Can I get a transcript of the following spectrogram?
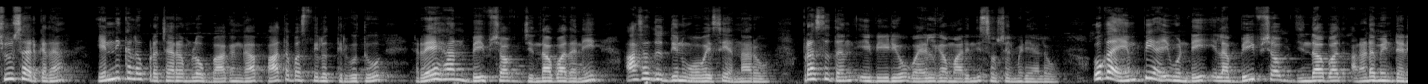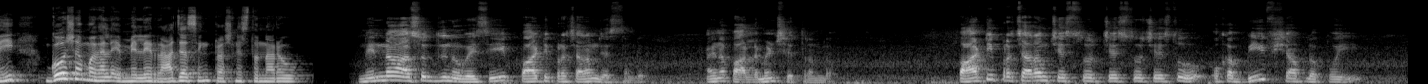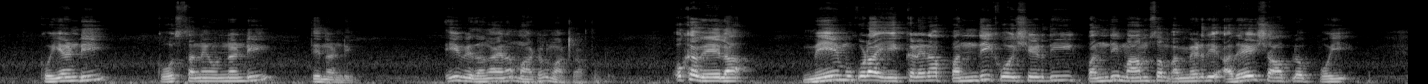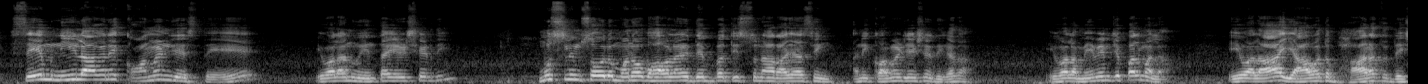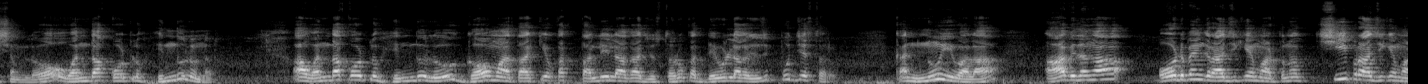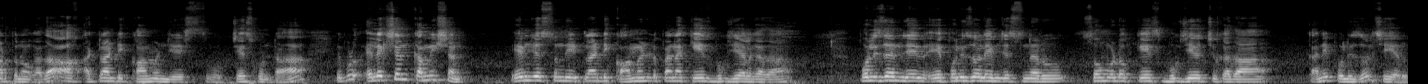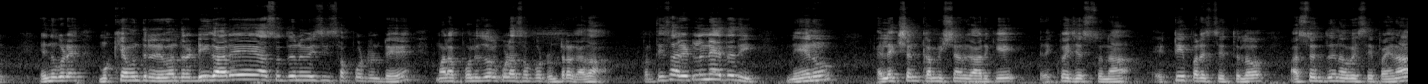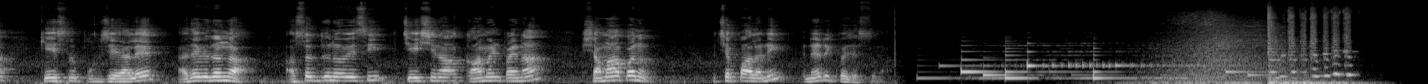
చూశారు కదా ఎన్నికల ప్రచారంలో భాగంగా పాత బస్తీలో తిరుగుతూ రేహాన్ బీఫ్ షాప్ జిందాబాద్ అని అసదుద్దీన్ ఓవైసీ అన్నారు. ప్రస్తుతం ఈ వీడియో వైరల్గా మారింది సోషల్ మీడియాలో. ఒక ఎంపీ అయి ఉండి ఇలా బీఫ్ షాప్ జిందాబాద్ అనడమేంటని గోషామహల్ ఎమ్మెల్యే రాజా సింగ్ ప్రశ్నిస్తున్నారు. నిన్న అసదుద్దీన్ ఓవైసీ పార్టీ ప్రచారం చేస్తుండు ఆయన పార్లమెంట్ క్షేత్రంలో. పార్టీ ప్రచారం చేస్తూ చేస్తూ చేస్తూ ఒక బీఫ్ షాప్లో పోయి కొయ్యండి కోస్తూనే ఉండండి తినండి. ఈ విధంగా ఆయన మాటలు మాట్లాడుతుంటారు ఒకవేళ మేము కూడా ఎక్కడైనా పంది కోసేది పంది మాంసం అమ్మేది అదే షాప్లో పోయి సేమ్ నీలాగానే కామెంట్ చేస్తే ఇవాళ నువ్వు ఎంత ఏడ్చేది ముస్లిం సోలు మనోభావాలని దెబ్బతీస్తున్న రాజా సింగ్ అని కామెంట్ చేసేది కదా. ఇవాళ మేమేం చెప్పాలి మళ్ళా? ఇవాళ యావత్ భారతదేశంలో వంద కోట్లు హిందువులు ఉన్నారు. ఆ వంద కోట్లు హిందువులు గోమాతకి ఒక తల్లిలాగా చూస్తారు ఒక దేవుడిలాగా చూసి పూజ చేస్తారు. కానీ నువ్వు ఇవాళ ఆ విధంగా ఓట్ బ్యాంక్ రాజకీయం ఆడుతున్నావు చీప్ రాజకీయం ఆడుతున్నావు కదా అట్లాంటి కామెంట్ చేస్తూ చేసుకుంటా ఇప్పుడు ఎలక్షన్ కమిషన్ ఏం చేస్తుంది? ఇట్లాంటి కామెంట్ల పైన కేసు బుక్ చేయాలి కదా. పోలీసు ఏం ఏ పోలీసు వాళ్ళు ఏం చేస్తున్నారు? సోమోటో కేసు బుక్ చేయొచ్చు కదా? కానీ పోలీసు వాళ్ళు చేయరు. ఎందుకంటే ముఖ్యమంత్రి రేవంత్ రెడ్డి గారే అసదుద్దీన్ వేసి సపోర్ట్ ఉంటే మళ్ళీ పోలీసు వాళ్ళు కూడా సపోర్ట్ ఉంటారు కదా? ప్రతిసారి ఇట్లనే అవుతుంది. నేను ఎలక్షన్ కమిషనర్ గారికి రిక్వెస్ట్ చేస్తున్నా ఎట్టి పరిస్థితుల్లో అసదుద్దీన్ ఓవైసీ పైన కేసులు బుక్ చేయాలి. అదేవిధంగా అసదుద్దీన్ ఓవైసీ చేసిన కామెంట్ పైన క్షమాపణ చెప్పాలని నేను రిక్వెస్ట్ చేస్తున్నాను Thank you.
